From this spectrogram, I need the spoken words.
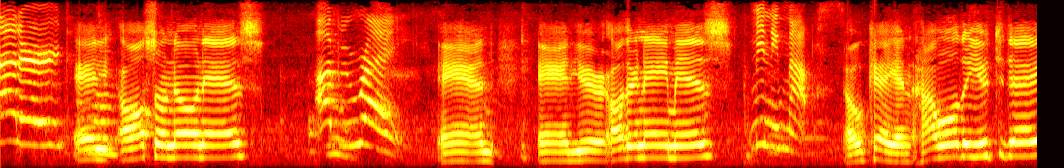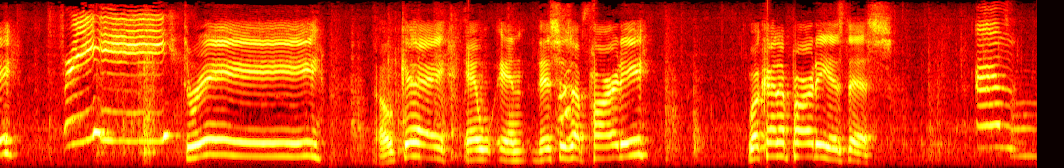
Leonard. And uh-huh. also known as Aubrey Ray. and and your other name is Minnie Mouse. Okay, and how old are you today? Three. 3. Okay. And and this is a party? What kind of party is this? Um,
